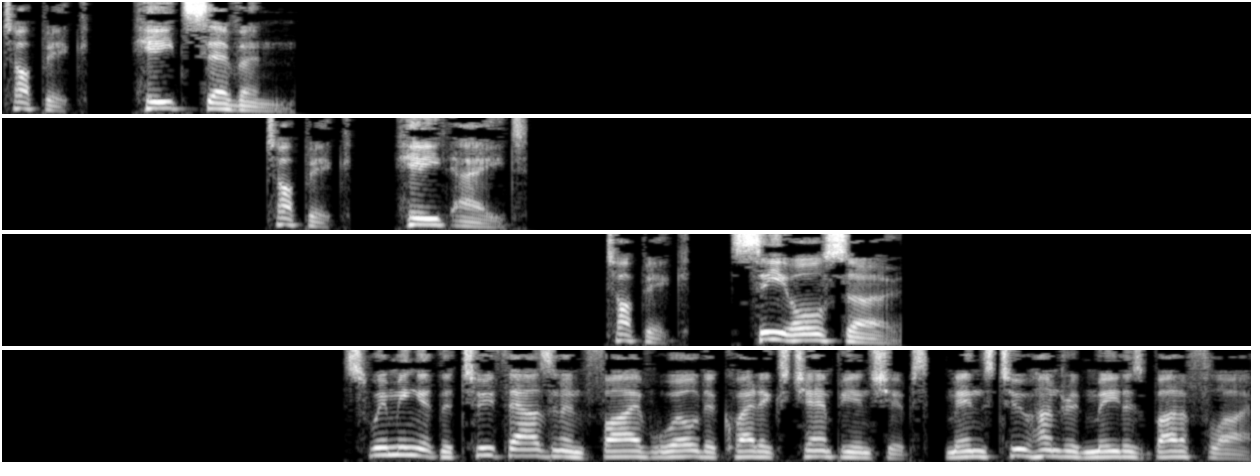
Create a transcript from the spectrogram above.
Topic: Heat 7. Topic: Heat 8. Topic: See also Swimming at the 2005 World Aquatics Championships, men's 200 meters butterfly.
